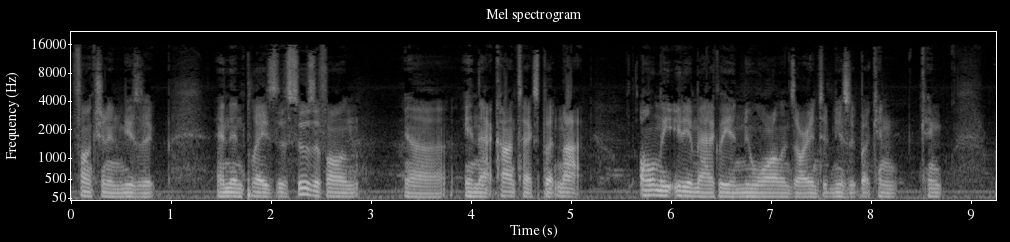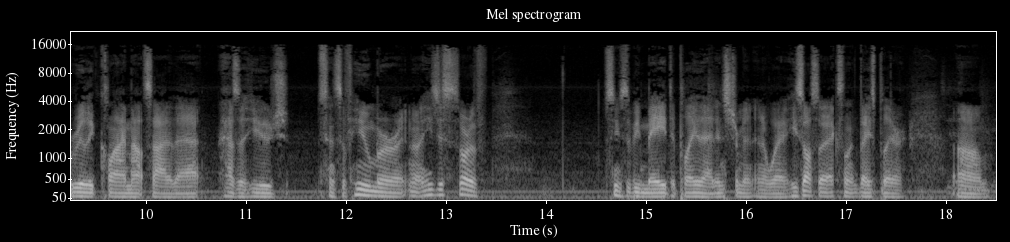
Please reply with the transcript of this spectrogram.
function in music, and then plays the sousaphone uh, in that context, but not only idiomatically in New Orleans oriented music, but can can really climb outside of that. Has a huge sense of humor. You know, he just sort of seems to be made to play that instrument in a way. He's also an excellent bass player. Um,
